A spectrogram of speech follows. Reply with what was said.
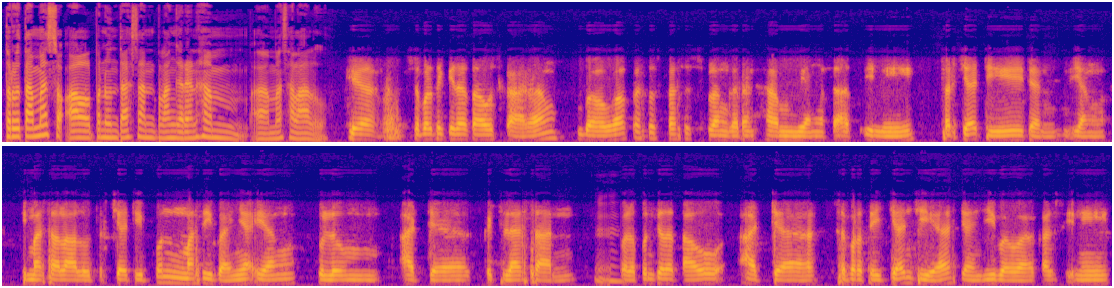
terutama soal penuntasan pelanggaran HAM uh, masa lalu? Ya, seperti kita tahu sekarang bahwa kasus-kasus pelanggaran HAM yang saat ini terjadi dan yang di masa lalu terjadi pun masih banyak yang belum ada kejelasan. Mm-hmm. Walaupun kita tahu ada seperti janji ya, janji bahwa kasus ini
